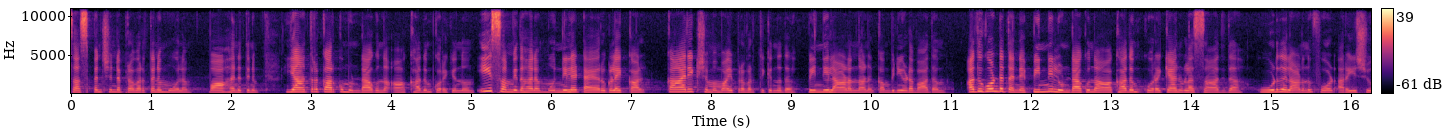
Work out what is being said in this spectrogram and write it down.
സസ്പെൻഷന്റെ പ്രവർത്തനം മൂലം വാഹനത്തിനും യാത്രക്കാർക്കും ഉണ്ടാകുന്ന ആഘാതം കുറയ്ക്കുന്നു. ഈ സംവിധാനം മുന്നിലെ ടയറുകളെക്കാൾ കാര്യക്ഷമമായി പ്രവർത്തിക്കുന്നത് പിന്നിലാണെന്നാണ് കമ്പനിയുടെ വാദം. അതുകൊണ്ട് തന്നെ പിന്നിൽ ഉണ്ടാക്കുന്ന ആഘാതം കുറയ്ക്കാനുള്ള സാധ്യത കൂടുതലാണെന്ന് ഫോർഡ് അറിയിച്ചു.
